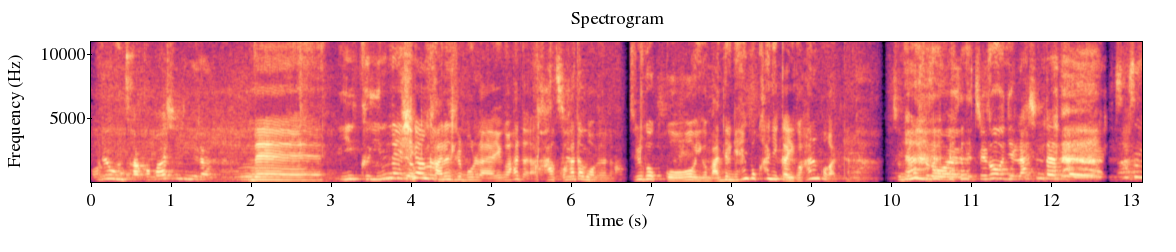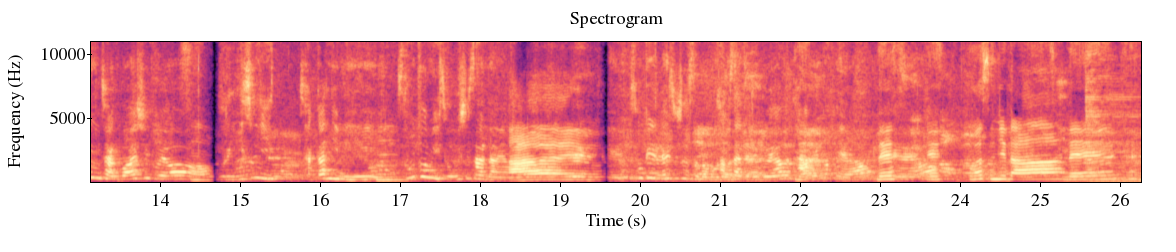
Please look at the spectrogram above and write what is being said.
어려운 작업 하시느라고 네. 이, 그 인내력 시간 가는 줄 몰라요. 이거 하다, 갖고 하다 보면. 즐겁고, 이거 만드는 게 행복하니까 이거 하는 것 같아요. 존경스러워요. 즐거운 일을 하신다는 게 승승장구하시고요. 우리 이순희 작가님이 성품이 좋으시잖아요. 아유. 네, 소개를 해주셔서 너무 감사드리고요. 다음에 또 봬요. 네, 봬요. 네. 고맙습니다. 네.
